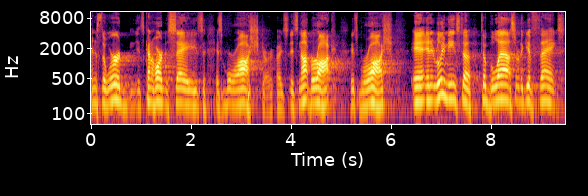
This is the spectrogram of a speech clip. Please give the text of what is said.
And it's the word, it's kind of hard to say. It's, it's barash, it's, it's not barak, it's barash. And, and it really means to, to bless or to give thanks,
